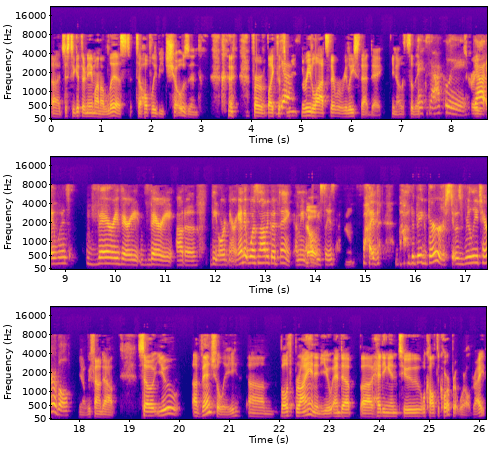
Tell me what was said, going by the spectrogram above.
uh, just to get their name on a list to hopefully be chosen for like the three three lots that were released that day. You know, so they exactly. Yeah, it was very, very, very out of the ordinary. And it was not a good thing. I mean, no. obviously, no. by the by the big burst, it was really terrible. Yeah, we found out. So you eventually, um, both Brian and you end up uh, heading into we'll call it the corporate world, right?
